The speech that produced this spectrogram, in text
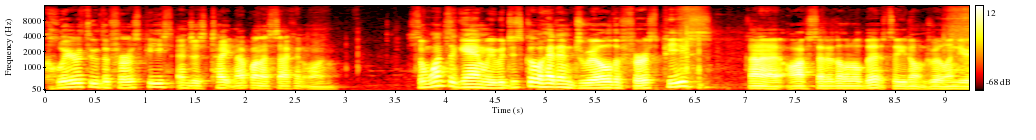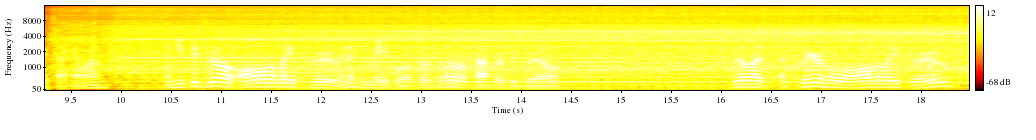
clear through the first piece and just tighten up on the second one. So once again, we would just go ahead and drill the first piece, kind of offset it a little bit so you don't drill into your second one. And you could drill all the way through, and this is maple, so it's a little tougher to drill. Drill a, a clear hole all the way through.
